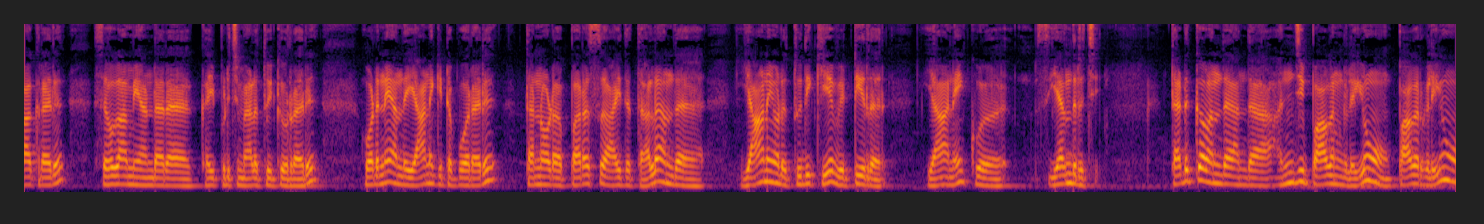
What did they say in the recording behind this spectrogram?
பார்க்குறாரு சிவகாமி ஆண்டாரை கைப்பிடிச்சு மேலே தூக்கி விட்றாரு. உடனே அந்த யானைக்கிட்ட போகிறாரு தன்னோட பரசு ஆயுதத்தால் அந்த யானையோட துதிக்கியை வெட்டிடுறாரு. யானை இறந்துருச்சு. தடுக்க வந்த அந்த அஞ்சு பாகன்களையும் பாகர்களையும்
